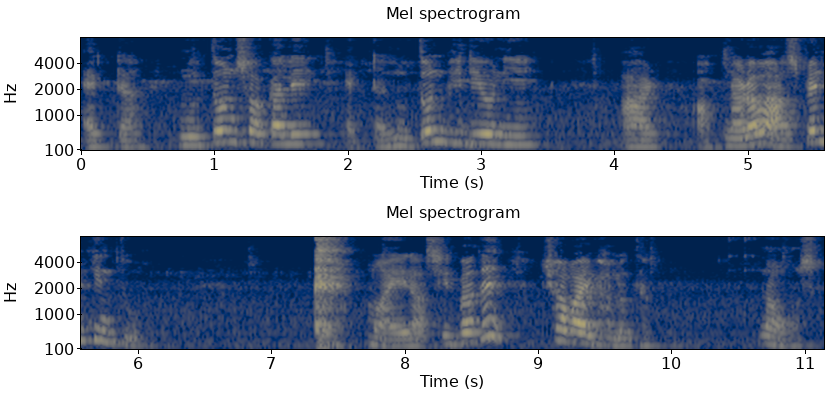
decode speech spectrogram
একটা নতুন সকালে, একটা নতুন ভিডিও নিয়ে। আর আপনারাও আসবেন কিন্তু। মায়ের আশীর্বাদে সবাই ভালো থাকুন। নমস্কার।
